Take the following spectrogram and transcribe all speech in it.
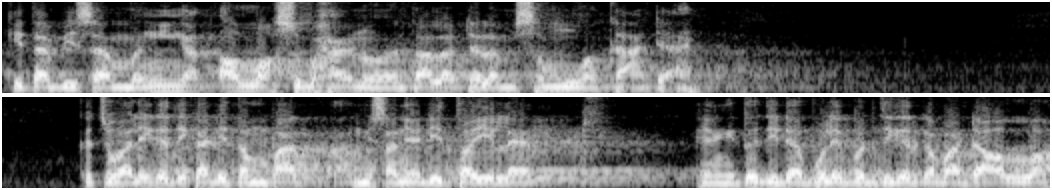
kita bisa mengingat Allah Subhanahu wa taala dalam semua keadaan. Kecuali ketika di tempat misalnya di toilet yang itu tidak boleh berzikir kepada Allah,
